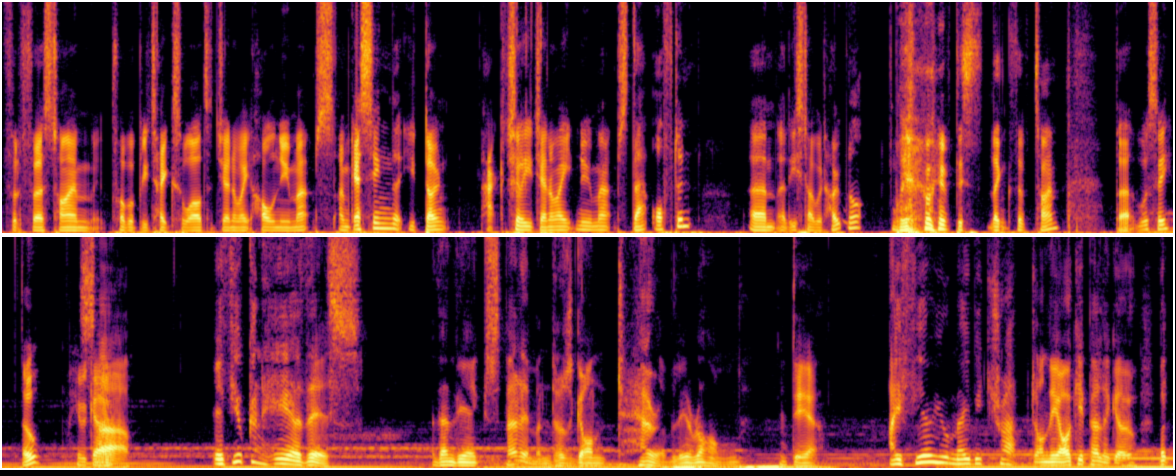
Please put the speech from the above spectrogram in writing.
for the first time, it probably takes a while to generate whole new maps. I'm guessing that you don't actually generate new maps that often. Um, at least I would hope not with this length of time. But we'll see. Oh, here we go. if you can hear this, then the experiment has gone terribly wrong. Dear. I fear you may be trapped on the archipelago, but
